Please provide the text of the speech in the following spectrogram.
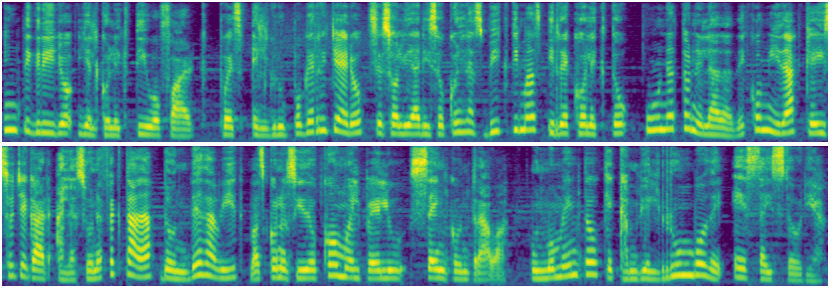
Inti Grillo y el colectivo FARC, pues el grupo guerrillero se solidarizó con las víctimas y recolectó una tonelada de comida que hizo llegar a la zona afectada donde David, más conocido como el Pelu, se encontraba un momento que cambió el rumbo de esta historia.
